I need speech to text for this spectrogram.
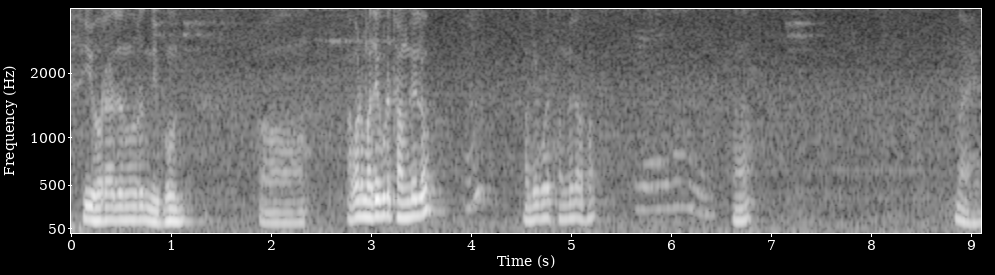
सी होरायझनवरून निघून आपण मध्ये कुठे थांबलेलो? मध्ये कुठे थांबलेलो आपण? हां? नाही.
